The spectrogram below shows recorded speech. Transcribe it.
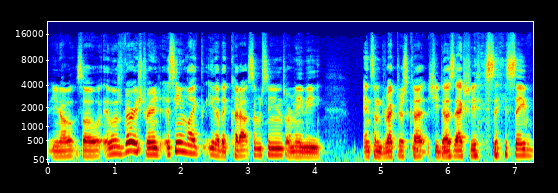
You know, so it was very strange. It seemed like either they cut out some scenes or maybe in some director's cut she does actually sa- save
